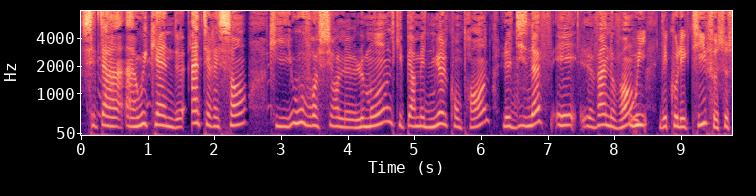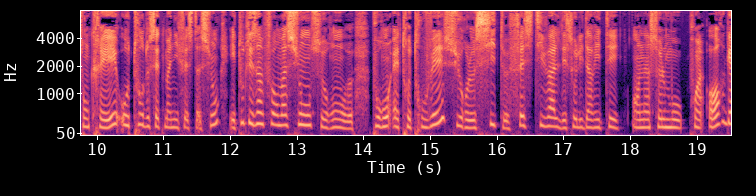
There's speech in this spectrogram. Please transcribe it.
c'est un, un week-end intéressant qui ouvre sur le, le, monde, qui permet de mieux le comprendre, le 19 et le 20 novembre. Oui, des collectifs se sont créés autour de cette manifestation et toutes les informations seront euh, pourront être trouvées sur le site Festival des Solidarités en un seul mot.org.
